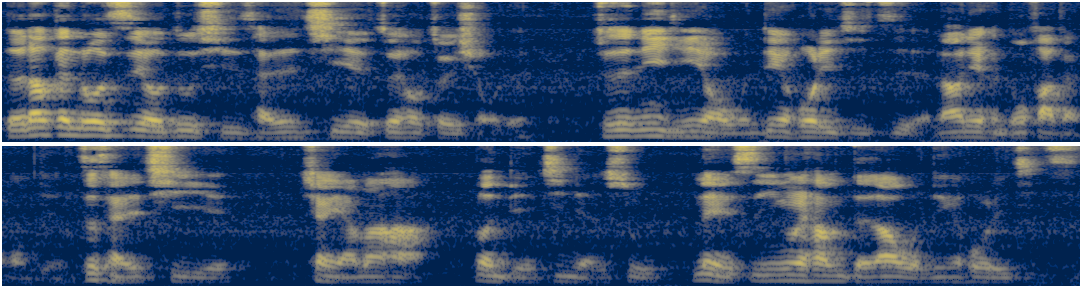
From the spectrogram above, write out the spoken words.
得到更多的自由度，其实才是企业最后追求的。就是你已经有稳定的获利机制了，然后你有很多发展空间，这才是企业。像雅马哈乱点技能树，那也是因为他们得到稳定的获利机制。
